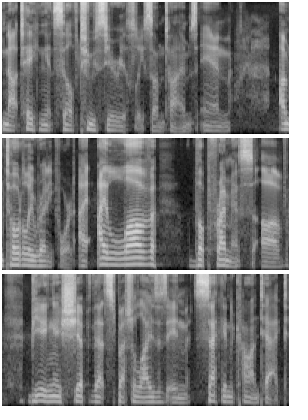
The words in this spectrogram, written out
not taking itself too seriously sometimes. And I'm totally ready for it. I, I love the premise of being a ship that specializes in second contact.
